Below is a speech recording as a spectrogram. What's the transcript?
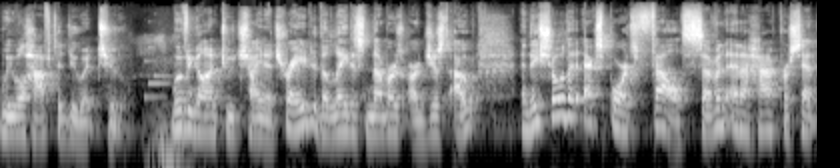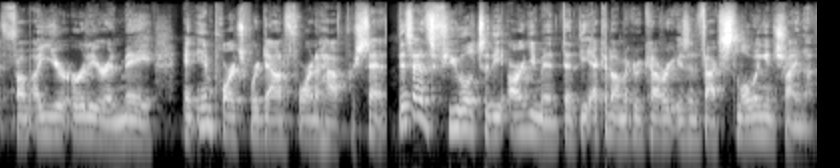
we will have to do it too. Moving on to China trade, the latest numbers are just out, and they show that exports fell 7.5% from a year earlier in May, and imports were down 4.5%. This adds fuel to the argument that the economic recovery is in fact slowing in China.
